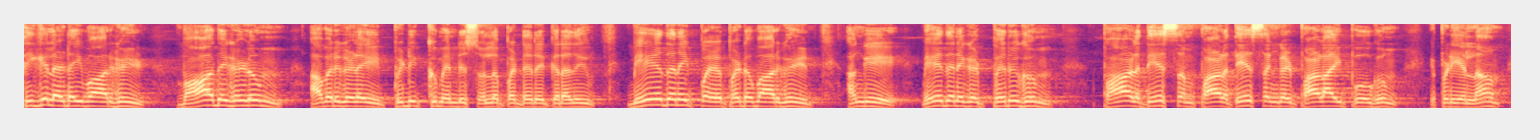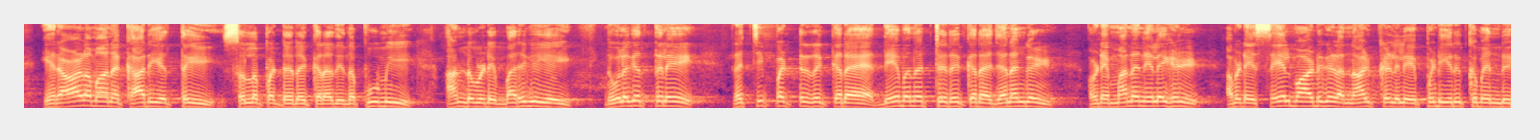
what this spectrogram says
திகிலடைவார்கள் வாதைகளும் அவர்களை பிடிக்கும் என்று சொல்லப்பட்டிருக்கிறது. வேதனைப்படுவார்கள் அங்கே வேதனைகள் பெருகும். பாழ தேசம் பாழ தேசங்கள் பாழாய் போகும். இப்படியெல்லாம் ஏராளமான காரியத்தை சொல்லப்பட்டிருக்கிறது. இந்த பூமி ஆண்டவருடைய வருகையை இந்த உலகத்திலே ரட்சிப்பட்டிருக்கிற தேவனற்றிருக்கிற ஜனங்கள் அவருடைய மனநிலைகள் அவருடைய செயல்பாடுகள் அந்நாட்களில் எப்படி இருக்கும் என்று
